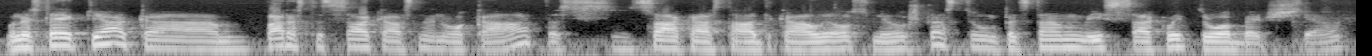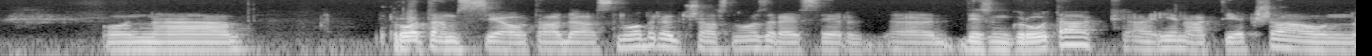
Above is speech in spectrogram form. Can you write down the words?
Un es teiktu, jā, ka parasti tas sākās ne no kā. Tas sākās tādi kā liels milzkasts, un pēc tam viss sāk likt robežas. Jā. Un, Protams, jau tādās nobriedušās nozarēs ir diezgan grūtāk ienākt iekšā, un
